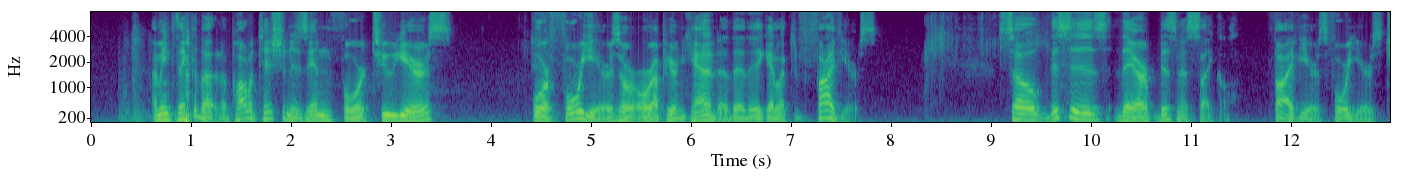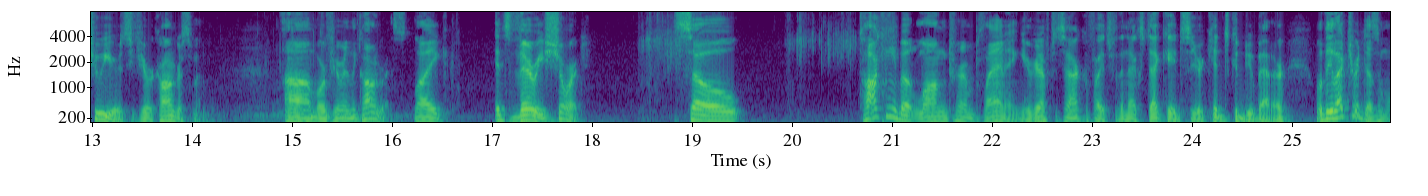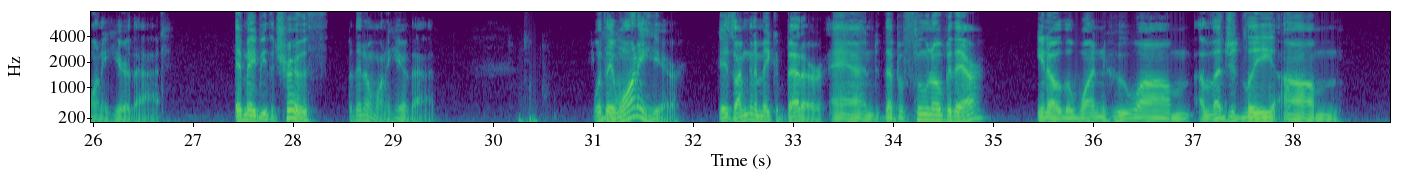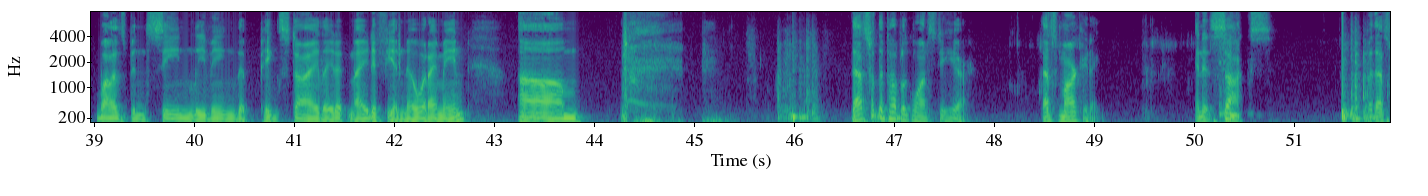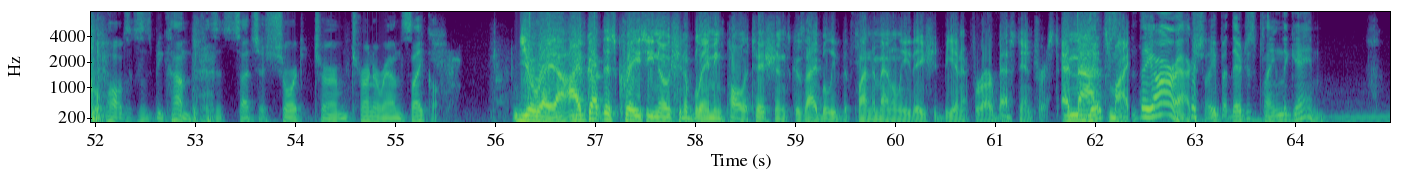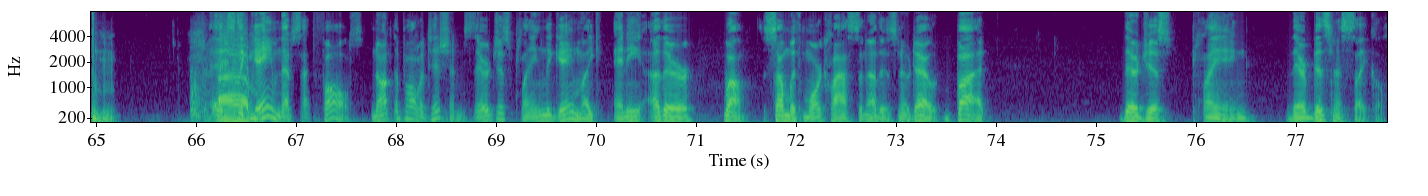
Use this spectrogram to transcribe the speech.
I mean, think about it. A politician is in for two years or four years, or, or up here in Canada, they, they get elected for five years. So this is their business cycle five years, four years, two years if you're a congressman, um, or if you're in the Congress. Like, it's very short. So talking about long term planning, you're going to have to sacrifice for the next decade so your kids can do better. Well, the electorate doesn't want to hear that. It may be the truth, but they don't want to hear that. What they want to hear is I'm going to make it better. And the buffoon over there, you know, the one who um, allegedly, um, well, has been seen leaving the pigsty late at night, if you know what I mean. Um, that's what the public wants to hear. That's marketing and it sucks. But that's what politics has become because it's such a short-term turnaround cycle. You're right. I've got this crazy notion of blaming politicians because I believe that fundamentally they should be in it for our best interest, and that's my. They are actually, but they're just playing the game. Mm-hmm. It's um, the game that's at fault, not the politicians. They're just playing the game like any other. Well, some with more class than others, no doubt, but they're just playing their business cycle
